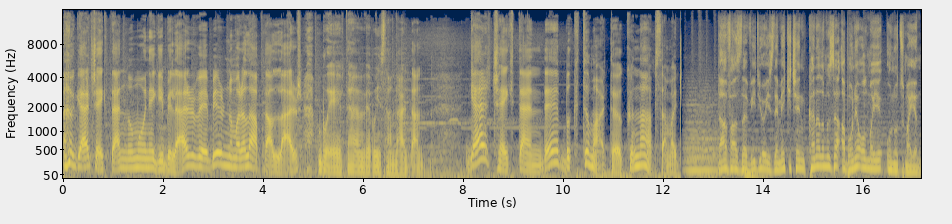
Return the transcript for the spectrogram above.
gerçekten numune gibiler ve bir numaralı aptallar. Bu evden ve bu insanlardan. Gerçekten de bıktım artık. Ne yapsam acaba? Daha fazla video izlemek için kanalımıza abone olmayı unutmayın.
